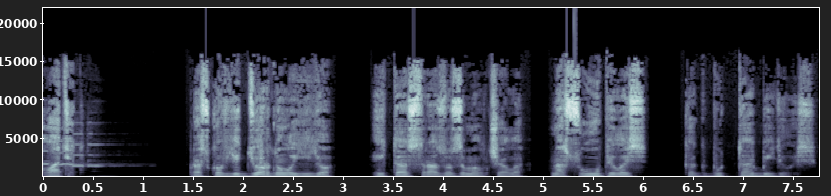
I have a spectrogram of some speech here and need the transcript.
«Хватит!» Просковья дернула ее, и та сразу замолчала, насупилась, как будто обиделась.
